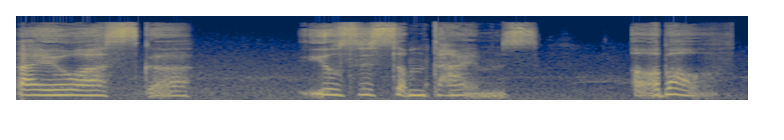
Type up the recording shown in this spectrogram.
Ayahuasca uses sometimes above.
